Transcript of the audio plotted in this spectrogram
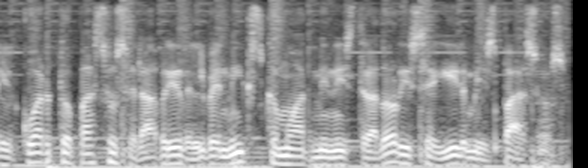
El cuarto paso será abrir el Benix como administrador y seguir mis pasos.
